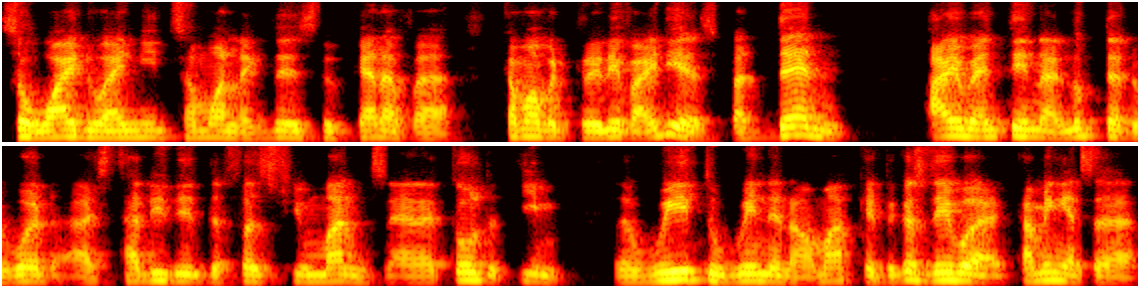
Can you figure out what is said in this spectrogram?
so why do I need someone like this to kind of uh, come up with creative ideas? But then I went in, I looked at the word, I studied it the first few months, and I told the team the way to win in our market because they were coming as a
